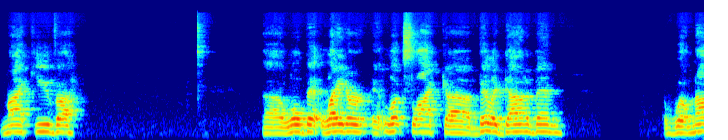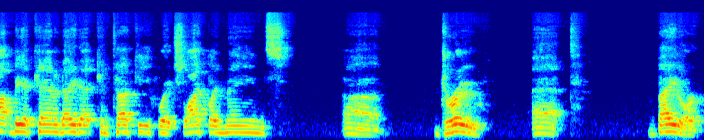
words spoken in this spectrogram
Mike Uva. Uh, a little bit later, it looks like uh, Billy Donovan will not be a candidate at Kentucky, which likely means uh, Drew at Baylor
